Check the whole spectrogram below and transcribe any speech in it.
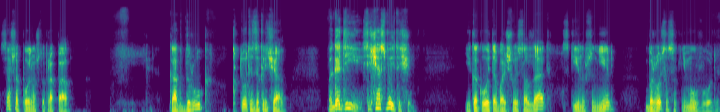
Саша понял, что пропал. Как вдруг кто-то закричал. «Погоди, сейчас вытащим!» И какой-то большой солдат, скинув шинель, бросился к нему в воду.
